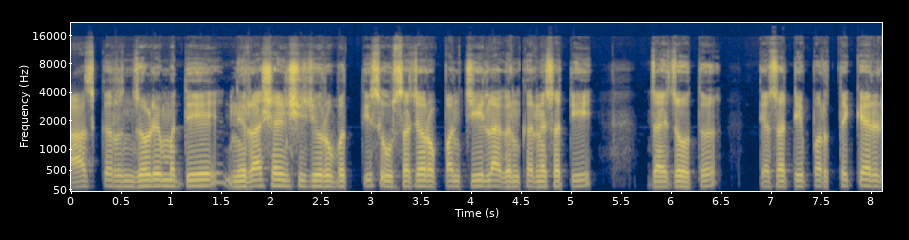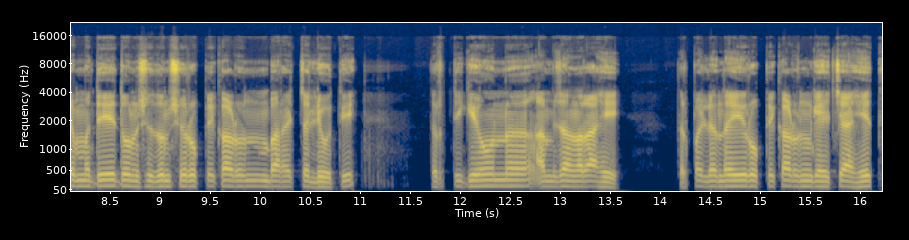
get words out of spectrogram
आज करंजवडेमध्ये निराशा ऐंशी झिरो बत्तीस ऊसाच्या रोपांची लागण करण्यासाठी जायचं होतं. त्यासाठी प्रत्येक कॅरेटमध्ये दोनशे दोनशे रोपे काढून भरायची चालली होती. तर ती घेऊन आम्ही जाणार आहे. तर पहिल्यांदा ही रोपे काढून घ्यायची आहेत.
